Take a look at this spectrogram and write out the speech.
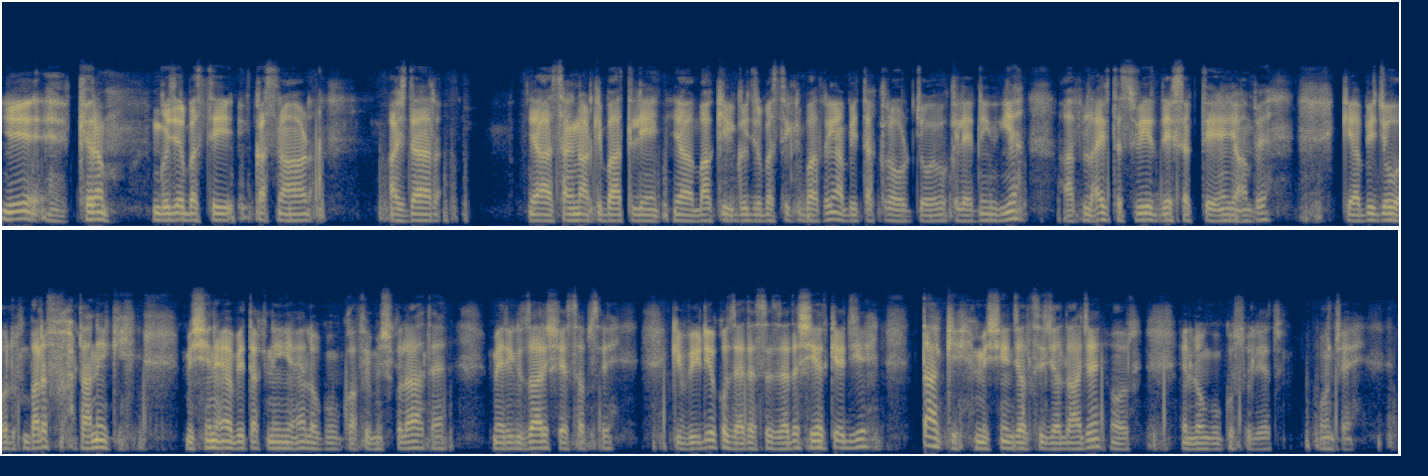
ये खिरम, गुजर बस्ती, कसनाड़, अजदार या संगनाड़ की बात लें या बाकी गुजर बस्ती की बात लें, अभी तक रोड जो है वो क्लियर नहीं हुई है। आप लाइव तस्वीर देख सकते हैं यहाँ पे कि अभी जो बर्फ़ हटाने की मशीनें अभी तक नहीं है, लोगों को काफ़ी मुश्किल है। मेरी गुजारिश है सबसे कि वीडियो को ज़्यादा से ज़्यादा शेयर कीजिए ताकि मशीन जल्द से जल्द आ जाए और इन लोगों को सहूलियत पहुँचाए।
